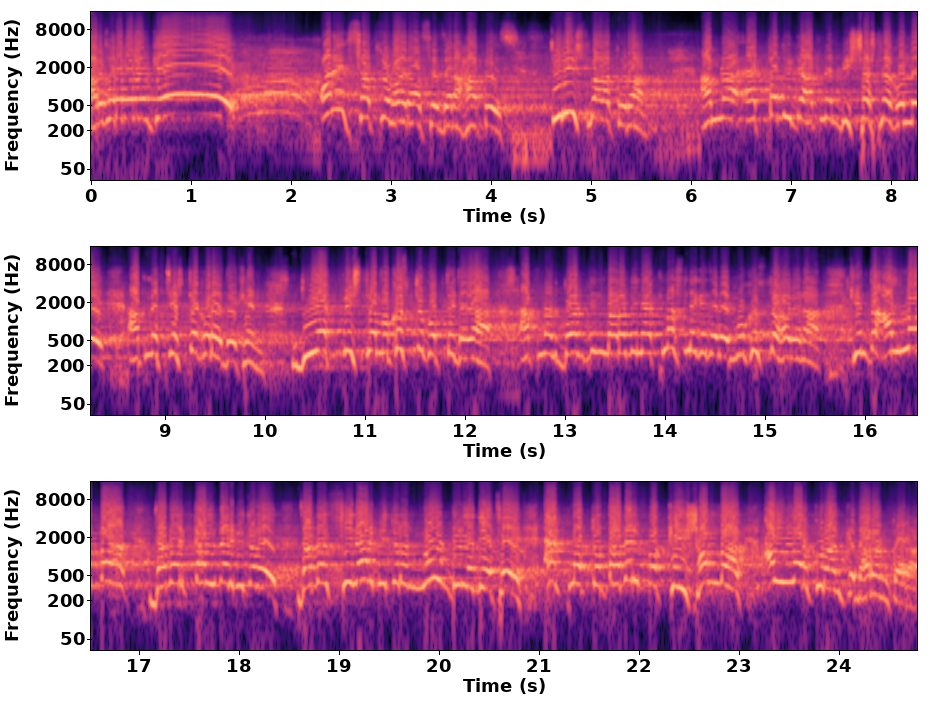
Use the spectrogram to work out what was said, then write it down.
আর যারা বলেন কে? অনেক ছাত্র ভাইরা আছে যারা হাফেজ, তিরিশ বা কোরআন। আমরা একটা দুইটা আপনি বিশ্বাস না করলে আপনি চেষ্টা করে দেখেন। দুই এক পৃষ্ঠা মুখস্থ করতে যায় আপনার দশ দিন বারো দিন এক মাস লেগে যাবে, মুখস্থ হবে না। কিন্তু আল্লাহ যাদের কালবের ভিতরে, যাদের সিনার ভিতরে নূর ঢেলে দিয়েছে, একমাত্র তাদের পক্ষেই সম্ভব আল্লাহর কোরআনকে ধারণ করা।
